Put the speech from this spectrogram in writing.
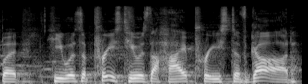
But he was a priest. He was the high priest of God.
